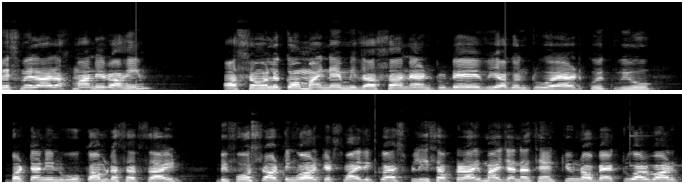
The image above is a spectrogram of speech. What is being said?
Bismillahirrahmanirrahim. Assalamualaikum. My name is Hassan and today we are going to add quick view button in WooCommerce website. Before starting work, it's my request. Please subscribe my channel. Thank you. Now back to our work.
